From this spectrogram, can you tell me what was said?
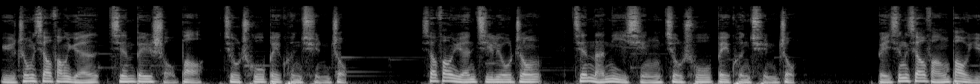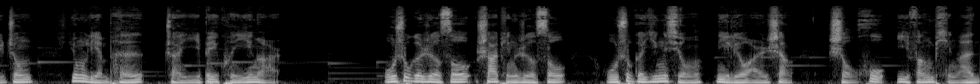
雨中消防员肩背手抱救出被困群众，消防员急流中艰难逆行救出被困群众，北京消防暴雨中用脸盆转移被困婴儿，无数个热搜刷屏热搜，无数个英雄逆流而上守护一方平安。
